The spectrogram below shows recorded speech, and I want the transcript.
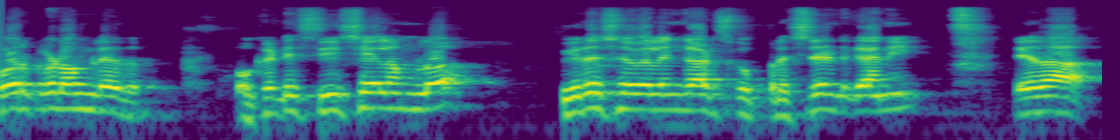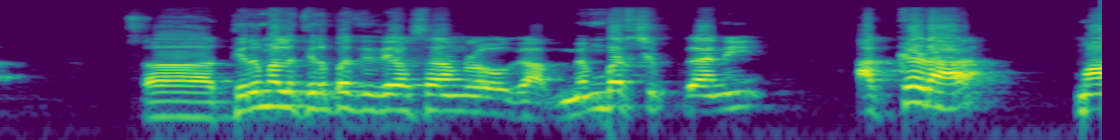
కోరుకోవడం లేదు. ఒకటి శ్రీశైలంలో వీరశైవ లింగార్డ్స్కు ప్రెసిడెంట్ కానీ లేదా తిరుమల తిరుపతి దేవస్థానంలో ఒక మెంబర్షిప్ కానీ అక్కడ మా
